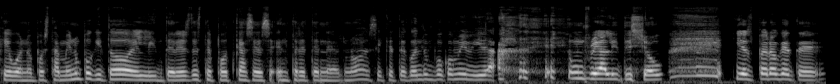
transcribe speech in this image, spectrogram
que bueno, pues también un poquito el interés de este podcast es entretener, ¿no? Así que te cuento un poco mi vida, un reality show, y espero que te,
